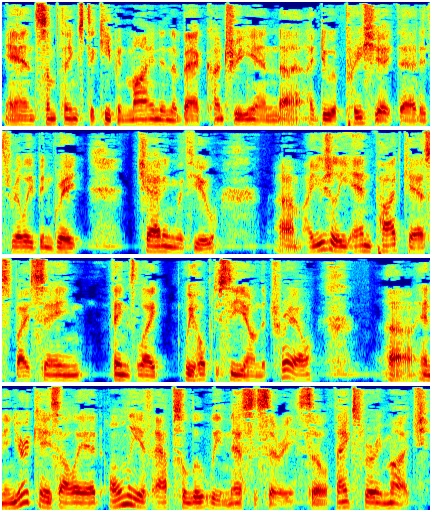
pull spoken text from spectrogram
and some things to keep in mind in the backcountry, and uh, I do appreciate that. It's really been great chatting with you. Um, I usually end podcasts by saying things like, we hope to see you on the trail. Uh, and in your case, I'll add only if absolutely necessary. So thanks very much.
